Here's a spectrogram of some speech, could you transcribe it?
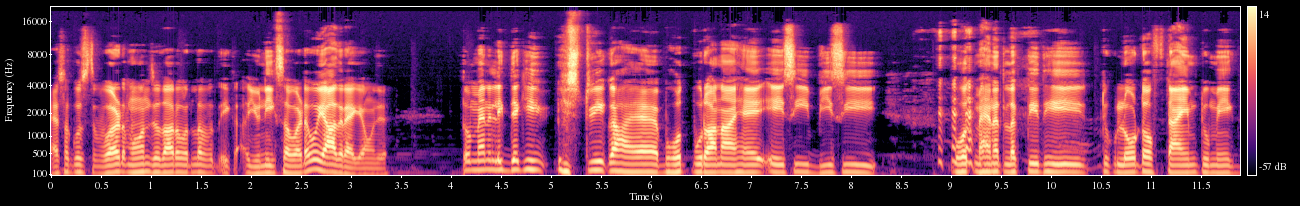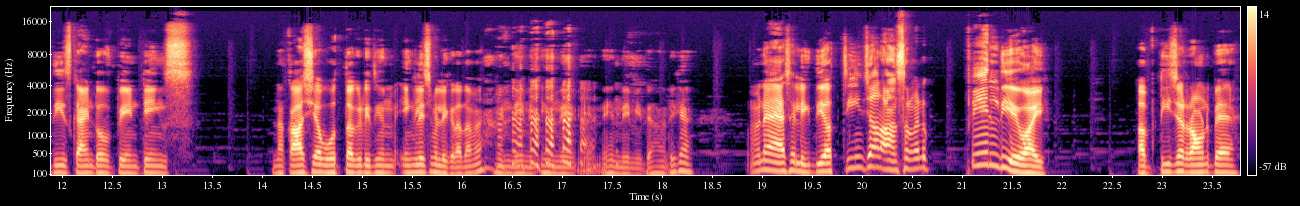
ऐसा कुछ वर्ड मोहन जोदारो मतलब एक यूनिक सा वर्ड है, वो याद रह गया मुझे। तो मैंने लिख दिया कि हिस्ट्री का है, बहुत पुराना है ए सी बी सी बहुत मेहनत लगती थी too lot of time to make this kind of paintings नकाशियाँ बहुत तगड़ी थी इंग्लिश में लिख रहा था मैं, हिंदी नहीं हिंदी नहीं था, ठीक है? मैंने ऐसे लिख दिया, तीन चार आंसर मैंने फेल दिए भाई। अब टीचर राउंड पे है,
